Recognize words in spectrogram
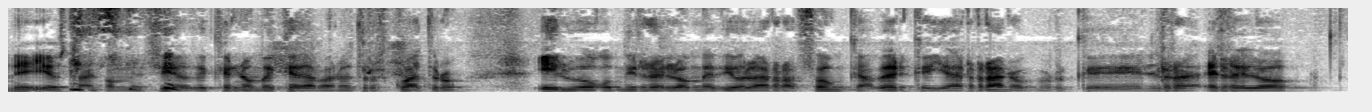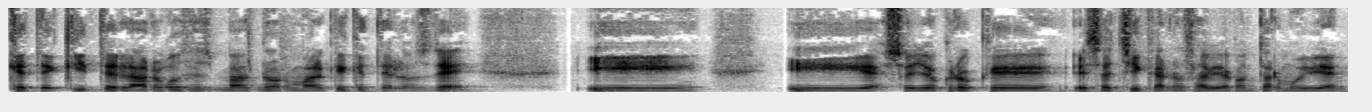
Y yo estaba convencido de que no me quedaban otros cuatro. Y luego mi reloj me dio la razón, que a ver, que ya es raro, porque el, reloj que te quite largos es más normal que que te los dé. Y, y eso, yo creo que esa chica no sabía contar muy bien,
